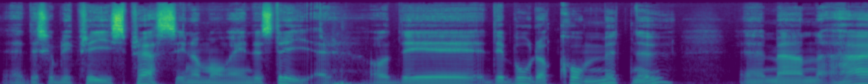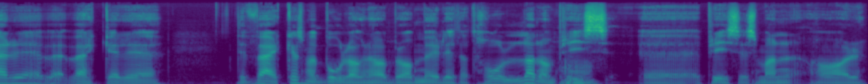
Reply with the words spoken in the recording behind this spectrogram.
det ska bli prispress inom många industrier. Och det, det borde ha kommit nu eh, men här verkar det det verkar som att bolagen har bra möjlighet att hålla de pris, eh, priser som man har,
